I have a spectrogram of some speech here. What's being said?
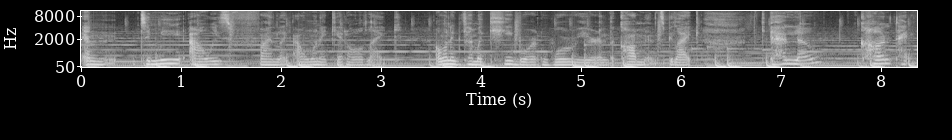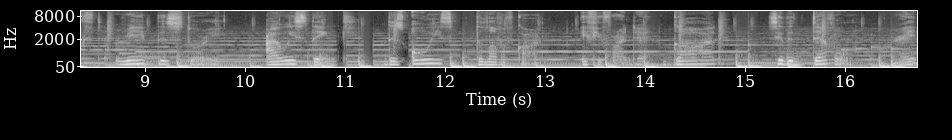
And to me, I always find like I want to get all like I want to become a keyboard warrior in the comments. Be like, "Hello, context, read this story. I always think there's always the love of God if you find it. God, see, the devil, right?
